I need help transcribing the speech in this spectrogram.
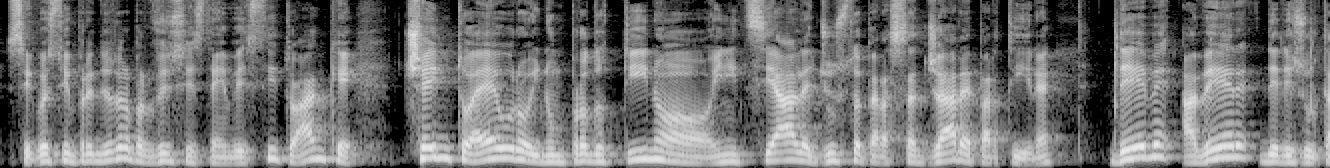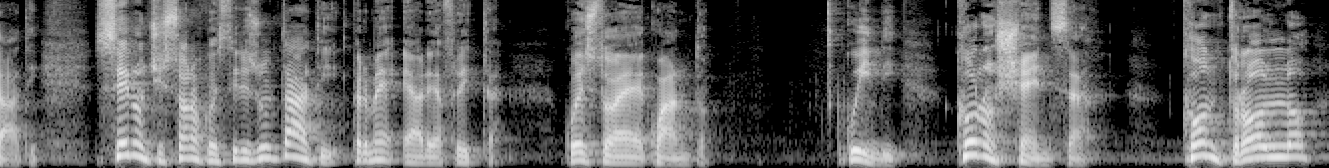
Se questo imprenditore professionista ha investito anche 100 euro in un prodottino iniziale giusto per assaggiare e partire, deve avere dei risultati. Se non ci sono questi risultati, per me è aria fritta. Questo è quanto. Quindi, conoscenza, controllo,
